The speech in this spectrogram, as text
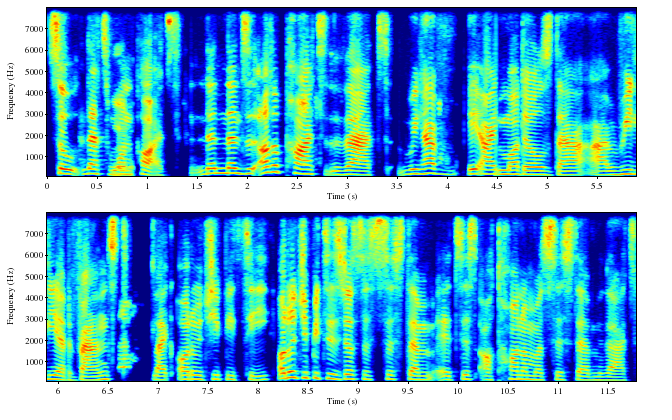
so that's Yeah. one part then there's the other part that we have ai models that are really advanced like AutoGPT. AutoGPT is just a system, it's this autonomous system that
